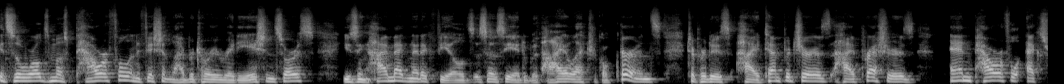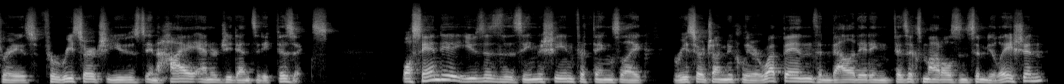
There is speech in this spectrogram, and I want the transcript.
It's the world's most powerful and efficient laboratory radiation source, using high magnetic fields associated with high electrical currents to produce high temperatures, high pressures, and powerful X rays for research used in high energy density physics. While Sandia uses the Z machine for things like research on nuclear weapons and validating physics models and simulation,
